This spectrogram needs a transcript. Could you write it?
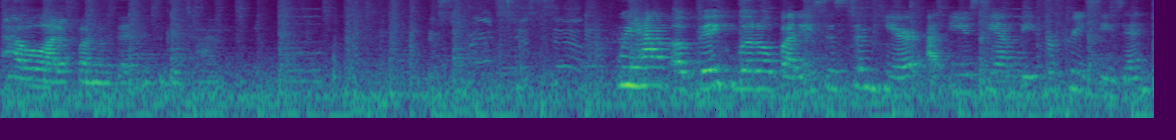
have a lot of fun with it. It's a good time. We have a big little buddy system here at the UCMB for preseason.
